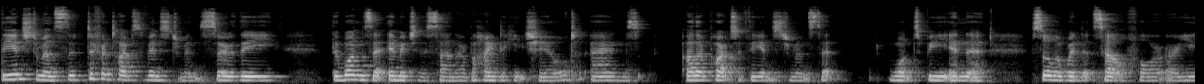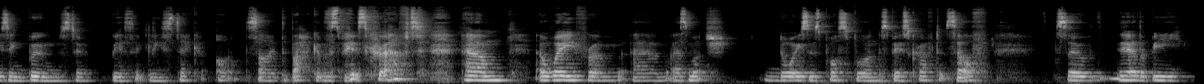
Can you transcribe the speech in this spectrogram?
the instruments, the different types of instruments. So the the ones that image the sun are behind the heat shield, and other parts of the instruments that want to be in the solar wind itself or are using booms to basically stick outside the back of the spacecraft, um, away from um, as much noise as possible on the spacecraft itself. So there'll be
